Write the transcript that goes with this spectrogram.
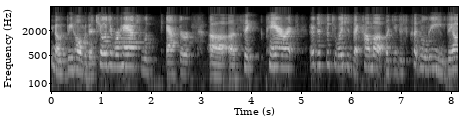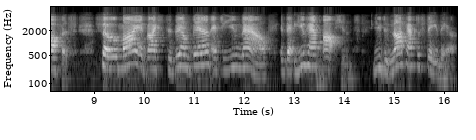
You know, be home with their children perhaps, look after uh, a sick parent they're just situations that come up, but you just couldn't leave the office. So, my advice to them then and to you now is that you have options. You do not have to stay there.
